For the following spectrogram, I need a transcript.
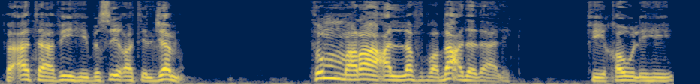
فأتى فيه بصيغة الجمع. ثم راعى اللفظ بعد ذلك في قوله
